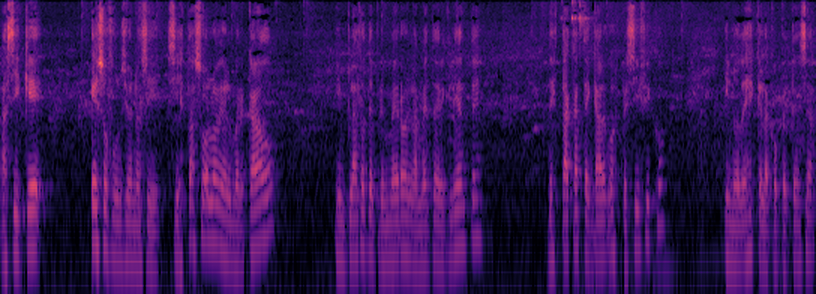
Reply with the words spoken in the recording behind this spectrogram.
Así que eso funciona así. Si estás solo en el mercado, implántate primero en la mente del cliente, destácate en algo específico y no dejes que la competencia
